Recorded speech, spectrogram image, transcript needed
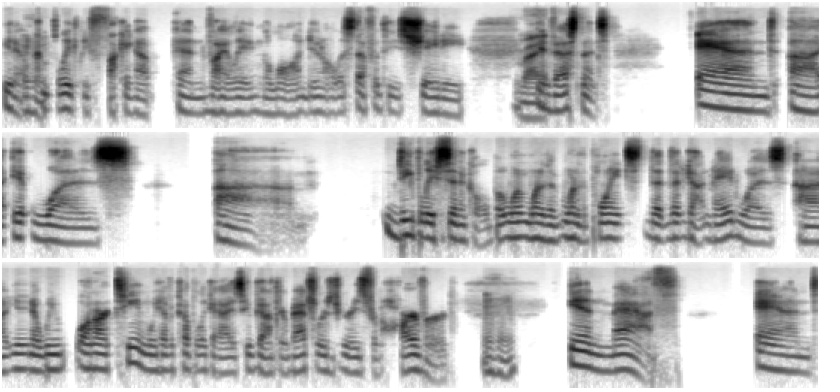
you know Mhm. completely fucking up and violating the law and doing all this stuff with these shady Right. investments. And uh, it was um, deeply cynical but one, one of the one of the points that that got made was uh, you know we on our team we have a couple of guys who got their bachelor's degrees from harvard Mhm. in math and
